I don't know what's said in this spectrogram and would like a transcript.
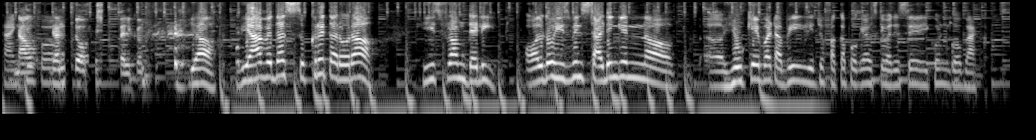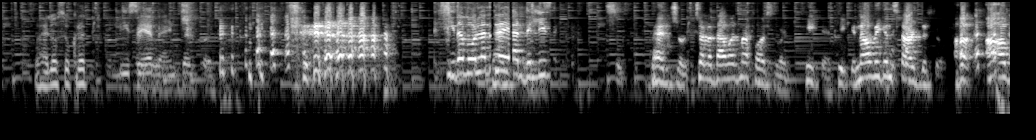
Thank now, you for done the official welcome. yeah, we have with us Sukrit Arora. He's from Delhi. Although he's been studying in uh, UK but अभी ये जो फकअप हो गया उसकी वजह से ही कुड गो बैक तो हेलो सुकृत सीधा बोलना था यार दिल्ली से. चलो that was my first word. ठीक है ठीक है. Now we can start the show. अब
